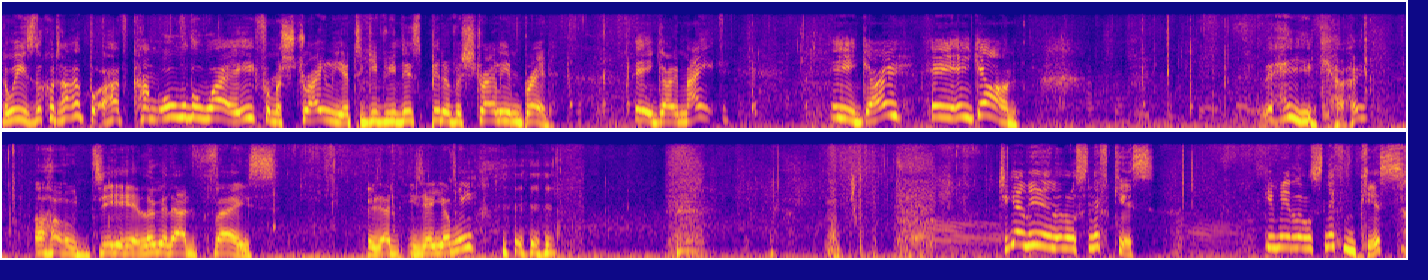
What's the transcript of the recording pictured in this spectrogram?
Louise, look what I've. I've come all the way from Australia to give you this bit of Australian bread. There you go, mate. Here you go. Here, here you go. There you go. Oh dear, look at that face. Is that, is that yummy? Do you give me a little sniff kiss? Give me a little sniffing kiss.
